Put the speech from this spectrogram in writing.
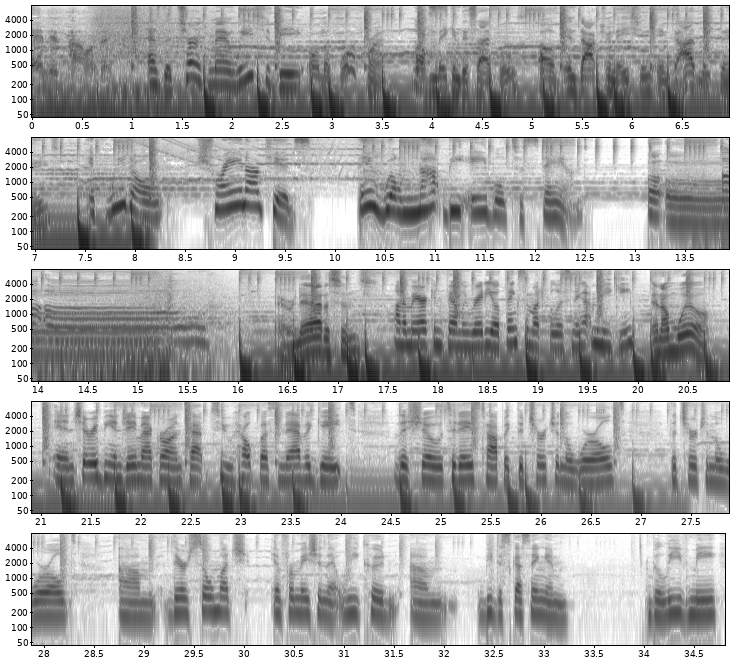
and empowerment. As the church, man, we should be on the forefront Yes. of making disciples, of indoctrination and godly things. If we don't train our kids, they will not be able to stand. Uh-oh. Uh-oh. Aaron Addison's. On American Family Radio, thanks so much for listening. I'm Miki. And I'm Will. and Sherry B and J Mac are on tap to help us navigate the show. Today's topic: the church in the world. The church in the world. Um, there's so much information that we could um, be discussing, and believe me,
